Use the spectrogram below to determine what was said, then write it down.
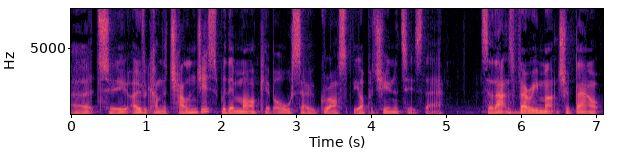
uh, to overcome the challenges within market, but also grasp the opportunities there. So that's very much about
